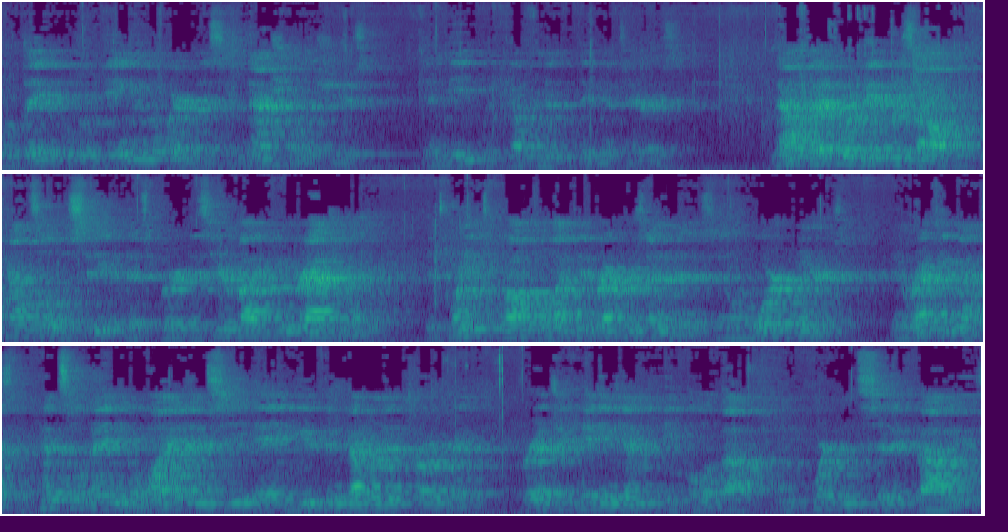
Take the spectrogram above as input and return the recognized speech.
will they will gain an awareness of national issues and meet with government dignitaries. Now it resolved the Council of the City of Pittsburgh is hereby congratulate the 2012 elected representatives and award winners and recognize the Pennsylvania YMCA Youth and Government Program for educating young people about important civic values.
